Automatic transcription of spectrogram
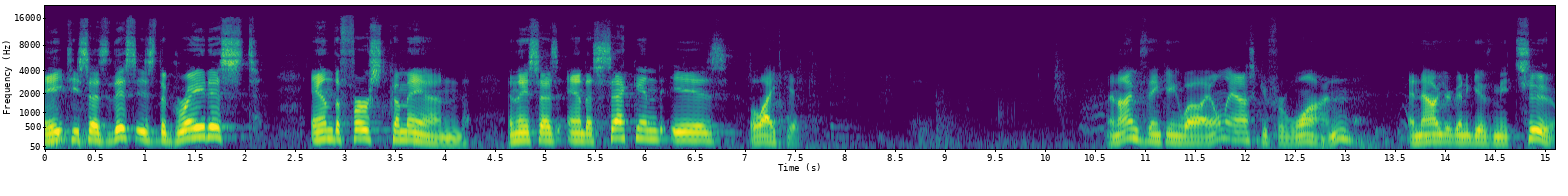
38, he says, "This is the greatest and the first command." And then he says, "And a second is like it." And I'm thinking, well, I only asked you for one, and now you're going to give me two.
